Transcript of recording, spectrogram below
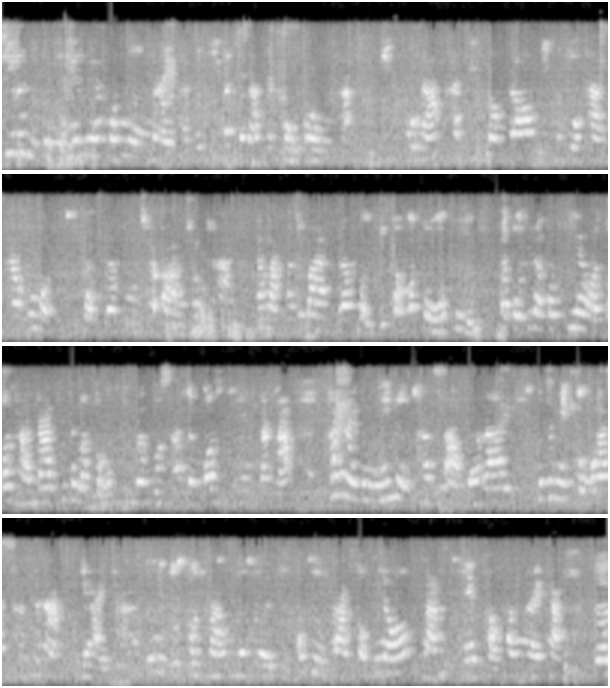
ที่เราอยู่ตรงนี้เรียกว่าเมืองในค่ะจริงๆลักษณะเป็นวงกลมค่ะมีคูน้ำคันดินล้อมรอบมีประตูทางเข้าทั้งหมด6ประตูช่องอ่องทางหลักปัจจุบันเราเปิดที่สองประตูก็คือประตูที่เราต้องเที่ยวแล้วก็ทางด้านที่ตะวันตกก็คือประตูสามจักรวาลสุเทพนะคะข้างในตรงนี้1,300ไร่ก็จะมีกลุ่มโบราณสาขนาดใหญ่ค่ะซึ่งอยู่ตรงโซนกลางเมืองเลย ก็คือทางสองพี่น้องทางสุเทพเขาพังไทยค่ะ โดย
